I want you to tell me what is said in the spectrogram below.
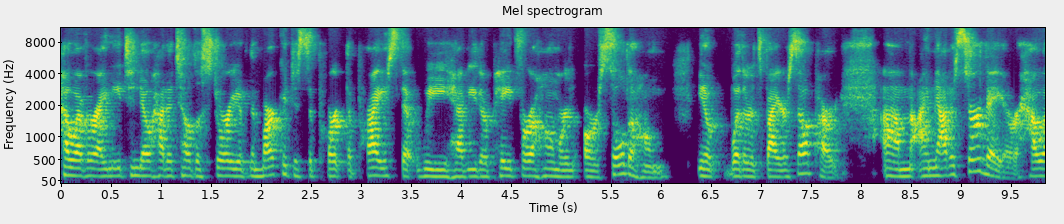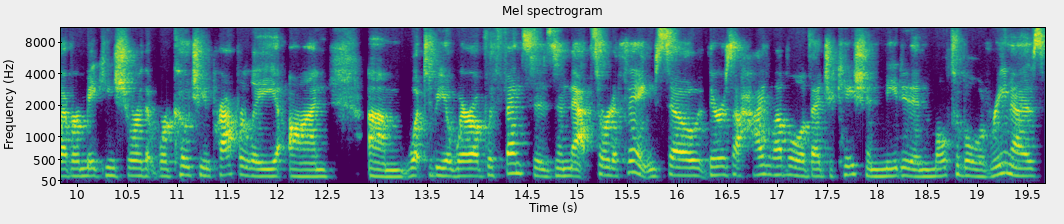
However, I need to know how to tell the story of the market to support the price that we have either paid for a home or, or sold a home, you know, whether it's buy or sell part. Um, I'm not a surveyor. However, making sure that we're coaching properly on um, what to be aware of with fences and that sort of thing. So there's a high level of education needed in multiple arenas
